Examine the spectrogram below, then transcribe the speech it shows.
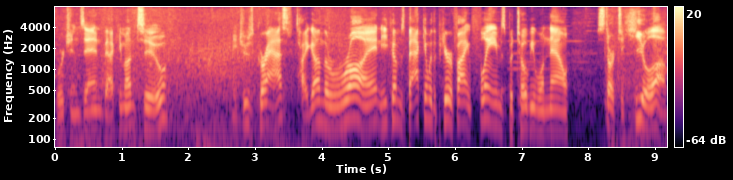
Fortune's End, vacuum on two. Nature's Grasp, Taiga on the run. He comes back in with the Purifying Flames, but Toby will now start to heal up.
